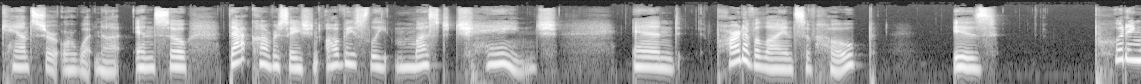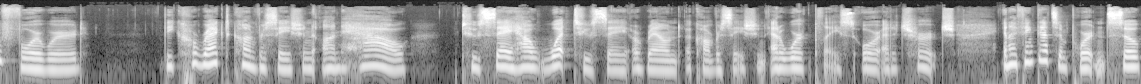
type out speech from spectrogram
cancer or whatnot. And so that conversation obviously must change. And part of Alliance of Hope is putting forward the correct conversation on how to say how what to say around a conversation at a workplace or at a church. And I think that's important. So,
